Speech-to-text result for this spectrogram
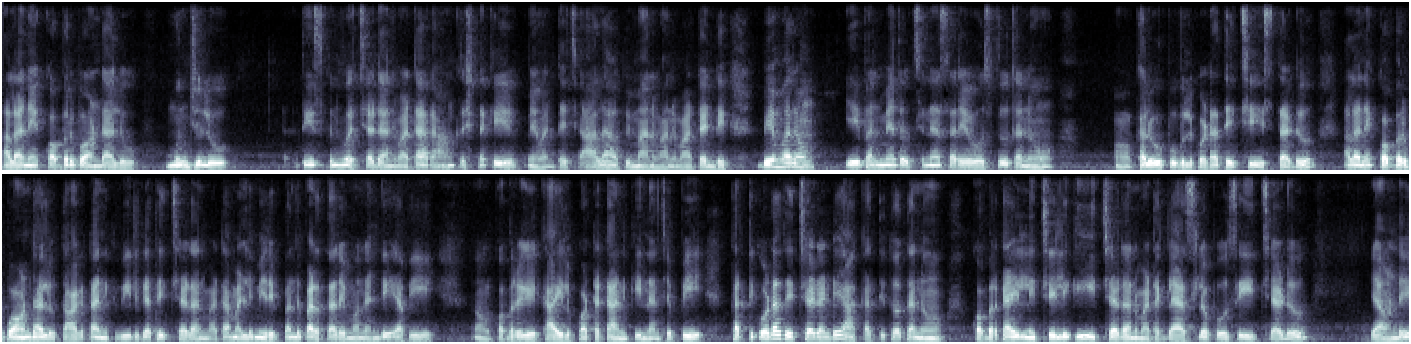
అలానే కొబ్బరి బొండాలు ముంజులు తీసుకుని వచ్చాడనమాట. రామకృష్ణకి మేమంటే చాలా అభిమానం అనమాట అండి. భీమవరం ఏ పని మీద వచ్చినా సరే వస్తూ తను కలువ పువ్వులు కూడా తెచ్చి ఇస్తాడు. అలానే కొబ్బరి బోండాలు తాగటానికి వీలుగా తెచ్చాడనమాట. మళ్ళీ మీరు ఇబ్బంది పడతారేమోనండి అవి కొబ్బరి కాయలు కొట్టడానికి అని చెప్పి కత్తి కూడా తెచ్చాడండి. ఆ కత్తితో తను కొబ్బరికాయల్ని చెలిగి ఇచ్చాడనమాట. గ్లాస్లో పోసి ఇచ్చాడు. ఏమండి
